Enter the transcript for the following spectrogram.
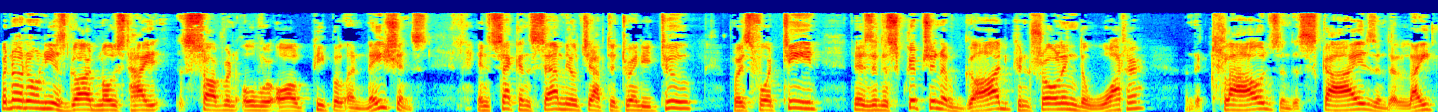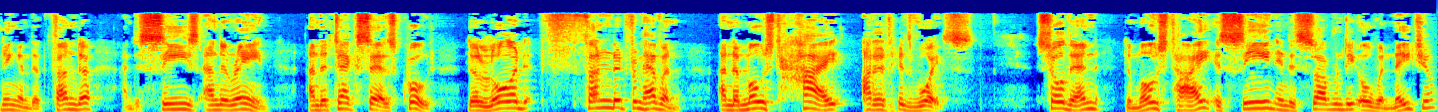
But not only is God most high sovereign over all people and nations, in 2 Samuel chapter 22, verse 14, there's a description of God controlling the water and the clouds and the skies and the lightning and the thunder and the seas and the rain. And the text says, quote, the Lord thundered from heaven and the Most High uttered his voice. So then, the Most High is seen in his sovereignty over nature,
